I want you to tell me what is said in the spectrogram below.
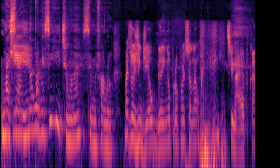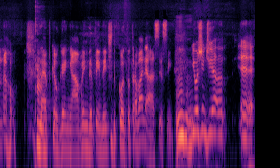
Mas você ainda eu- tá nesse ritmo, né? Você me falou. Mas hoje em dia eu ganho proporcionalmente, na época não. Tá. Na época eu ganhava independente do quanto eu trabalhasse, assim. Uhum. E hoje em dia, é,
